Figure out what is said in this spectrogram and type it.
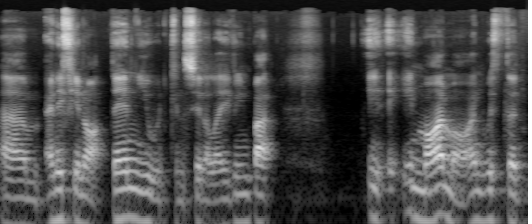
um, and if you're not then you would consider leaving but in, in my mind with the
